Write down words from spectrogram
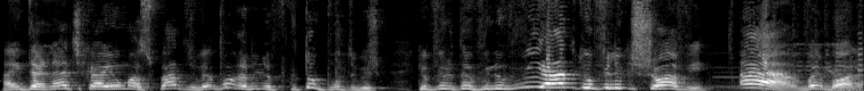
A internet caiu umas quatro vezes. Porra, eu fico tão puto, bicho, que o filho tem um filho viado que um filho que chove. Ah, vou embora.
